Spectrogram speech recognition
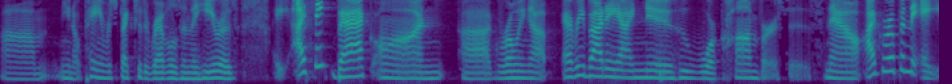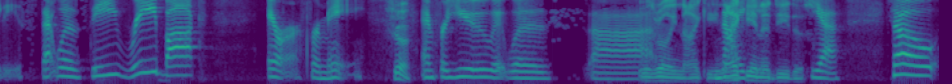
um, you know, paying respect to the rebels and the heroes. I, I think back on uh, growing up, everybody I knew who wore Converses. Now, I grew up in the '80s. That was the Reebok era for me. sure, And for you, it was uh, it was really Nike, Nike, and Adidas. Yeah. So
